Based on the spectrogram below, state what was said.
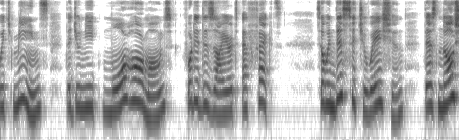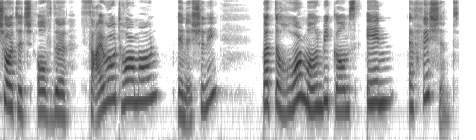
which means that you need more hormones for the desired effect. So, in this situation, there's no shortage of the thyroid hormone initially, but the hormone becomes inefficient.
